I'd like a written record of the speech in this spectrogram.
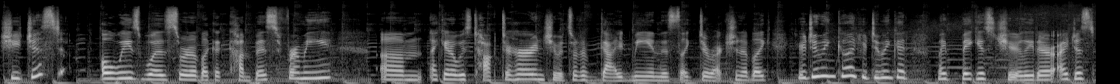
she just always was sort of like a compass for me. Um, I could always talk to her, and she would sort of guide me in this like direction of like, "You're doing good. You're doing good." My biggest cheerleader. I just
